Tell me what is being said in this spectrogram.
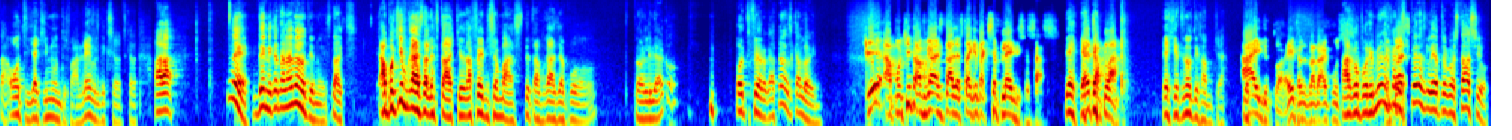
Τα, ό,τι διακινούνται, παλεύει, δεν ξέρω τι κατά. Αλλά ναι, δεν είναι, καταλαβαίνω τι εννοείς. Εντάξει. Από εκεί βγάζει τα λεφτά και τα φέρνει σε εμάς. Δεν τα βγάζει από τον Ολυμπιακό. Ό,τι φέρω ο καθένας, καλό είναι. Και από εκεί τα βγάζει τα λεφτά και τα ξεπλένει εσά. Ε, Έτσι απλά. Έχει και την Νότιχαμ πια. Άιντε τώρα, ήθελε να τα ακούσει. Αργοπορημένε Εν πάση- καλησπέρε λέει από το εργοστάσιο.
